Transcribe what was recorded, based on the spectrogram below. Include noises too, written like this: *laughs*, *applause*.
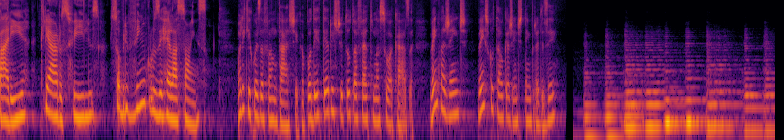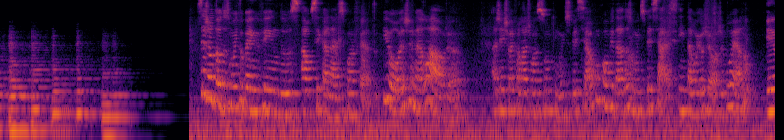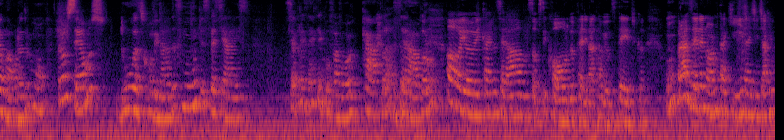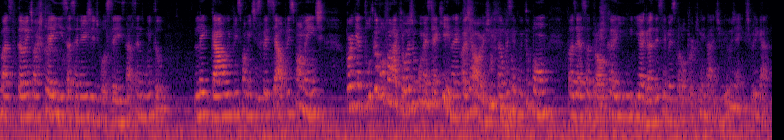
parir, criar os filhos, sobre vínculos e relações. Olha que coisa fantástica poder ter o Instituto Afeto na sua casa. Vem com a gente, vem escutar o que a gente tem para dizer. Sejam todos muito bem-vindos ao Psicanálise com Afeto. E hoje, né, Laura? A gente vai falar de um assunto muito especial com convidadas muito especiais. Então, eu, Jorge Bueno. Eu, Laura Drummond. Trouxemos duas convidadas muito especiais. Se apresentem, por favor. Carla Zerávalo. Oi, oi, Carla Zerávalo, sou psicóloga perinatal e obstétrica. Um prazer enorme estar aqui, né? A gente já riu bastante, eu acho que é isso, essa energia de vocês está sendo muito legal e principalmente especial, principalmente porque tudo que eu vou falar aqui hoje eu comecei aqui, né, com a Georgia. Então vai ser muito bom fazer essa troca e, e agradecer mesmo pela oportunidade, viu, gente? Obrigada.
